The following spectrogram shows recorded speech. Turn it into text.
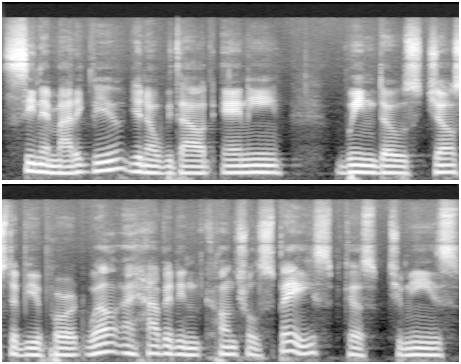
cinematic view, you know, without any windows, just a viewport. Well, I have it in control space because to me is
